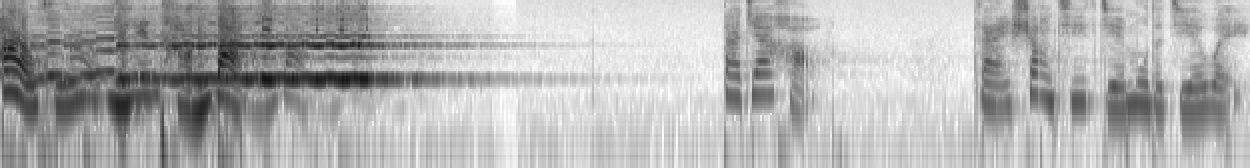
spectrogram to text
二胡名人堂》吧。大家好，在上期节目的结尾，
